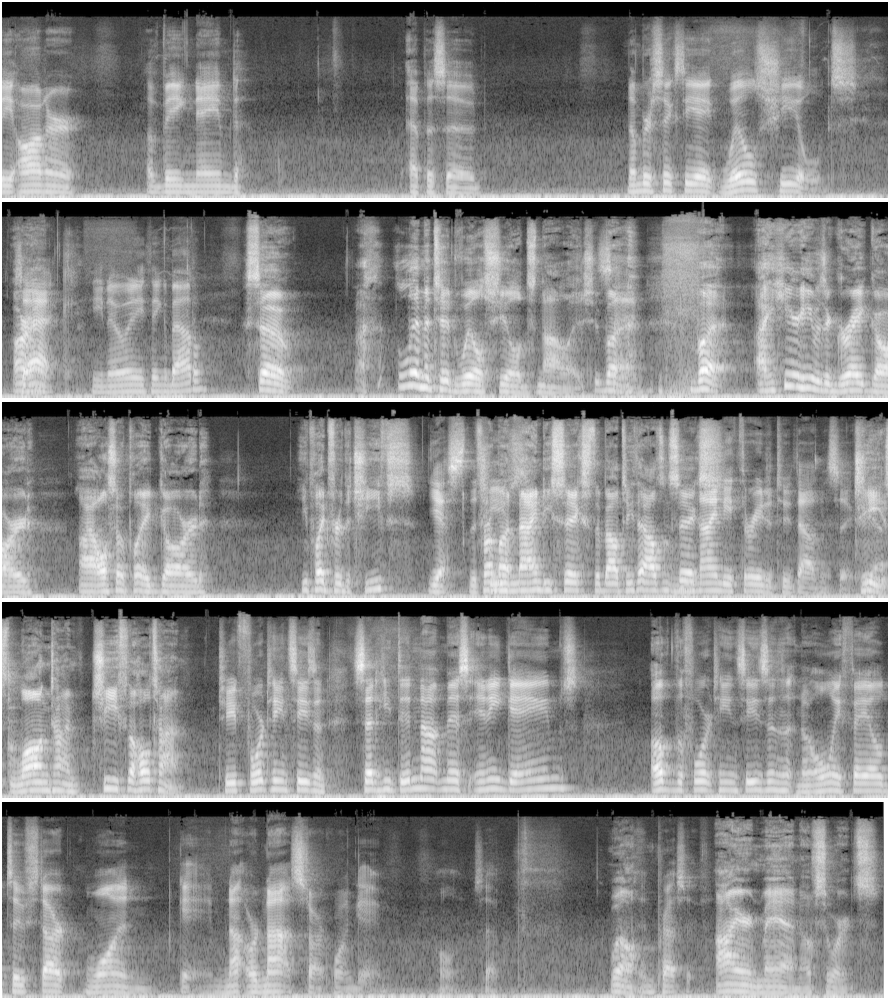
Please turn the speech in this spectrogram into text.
the honor of being named episode. Number 68, Will Shields. All right. Zach, you know anything about him? So, limited Will Shields knowledge, but but I hear he was a great guard. I also played guard. He played for the Chiefs Yes, the from Chiefs. a 96 to about 2006. 93 to 2006. yeah. Jeez, long time. Chief the whole time. Chief 14 season said he did not miss any games of the 14 seasons and only failed to start one game, not or not start one game. Oh, So Well, impressive. Iron Man of sorts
